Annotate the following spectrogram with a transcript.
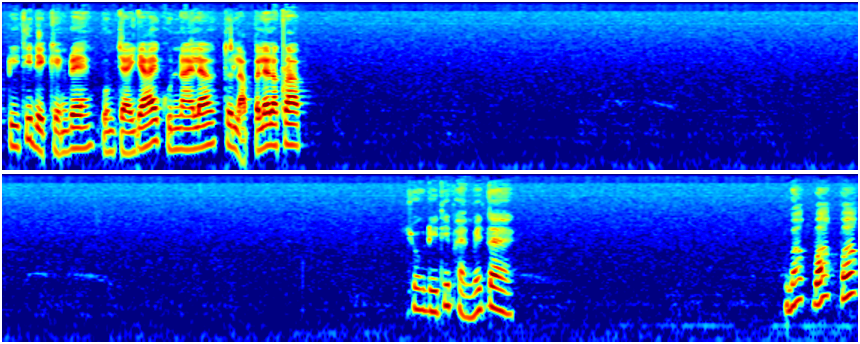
คดีที่เด็กแข็งแรง ผมจ่ายยาให้คุณนายแล้ว เธอหลับไปแล้วล่ะครับ โชคดีที่แผ่นไม่แตก บักบักบัก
